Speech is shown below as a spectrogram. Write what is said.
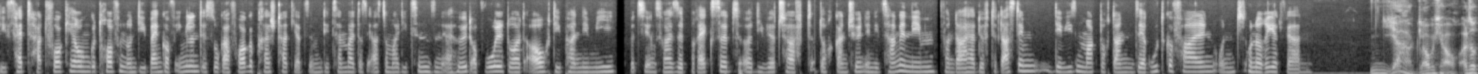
Die Fed hat Vorkehrungen getroffen und die Bank of England ist sogar vorgeprescht, hat jetzt im Dezember das erste Mal die Zinsen erhöht, obwohl dort auch die Pandemie bzw. Brexit äh, die Wirtschaft doch ganz schön in die Zange nehmen. Von daher dürfte das dem Devisenmarkt doch dann sehr gut gefallen und honoriert werden. Ja, glaube ich auch. Also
